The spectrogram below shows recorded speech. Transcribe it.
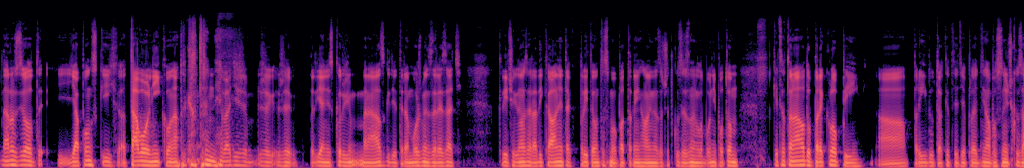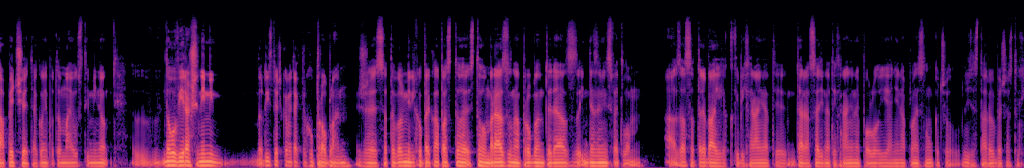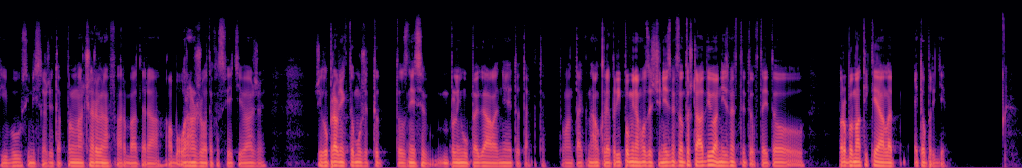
Na rozdiel od japonských tavolníkov, napríklad, ktorým nevadí, že, že, že príde neskorý mráz, kde teda môžeme zrezať kríček naozaj radikálne, tak pri tomto sme opatrní hlavne na začiatku sezóny, lebo oni potom, keď sa to náhodou preklopí a prídu také tie teplé dni, alebo slnečko zapečie, tak oni potom majú s tými no, novovyrašenými lístečkami tak trochu problém, že sa to veľmi rýchlo preklapa z toho, z toho mrazu na problém teda s intenzívnym svetlom. A zasa treba ich ako keby chrániť na tie, teda sadiť na tie chránené polohy a nie na plné slnko, čo ľudia staré často chýbu. Si myslia, že tá plná červená farba, teda, alebo oranžová taká svietivá, že že ich opravne k tomu, že to, to zniesie plný úpek, ale nie je to tak. tak to len tak na okraj. Pripomínam ho, že ešte nie sme v tomto štádiu a nie sme v tejto, v tejto problematike, ale aj to príde.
